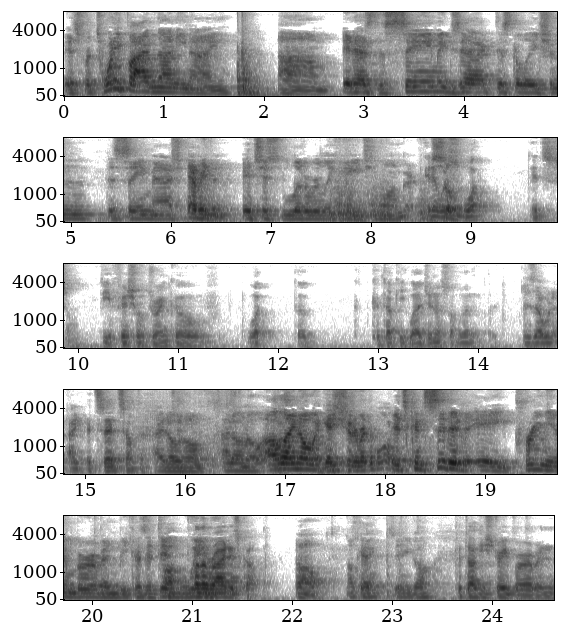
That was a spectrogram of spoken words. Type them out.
It's for twenty five ninety nine. Um, it has the same exact distillation, the same mash, everything. It's just literally aged longer. And it So- was what? It's the official drink of what? The Kentucky Legend or something? Is that what I? It said something. I don't know. I don't know. All I know, I it, guess you should have read the bottle. it's considered a premium bourbon because it Oh, didn't for win. the Ryder's Cup. Oh, okay. There you go. Kentucky Straight Bourbon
